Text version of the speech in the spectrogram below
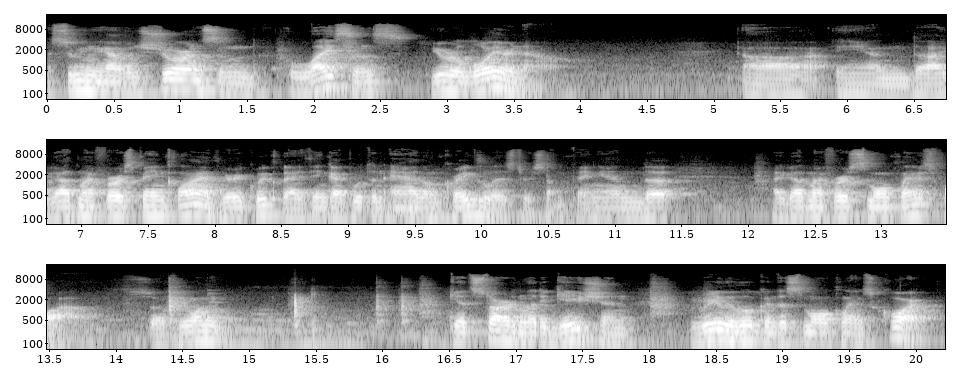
assuming you have insurance and license, you're a lawyer now. Uh, and I got my first paying client very quickly. I think I put an ad on Craigslist or something, and uh, I got my first small claims file. So if you want to get started in litigation, really look into small claims court.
